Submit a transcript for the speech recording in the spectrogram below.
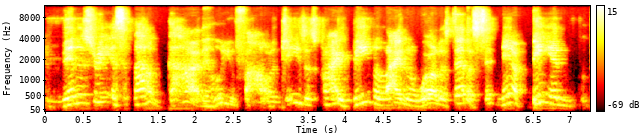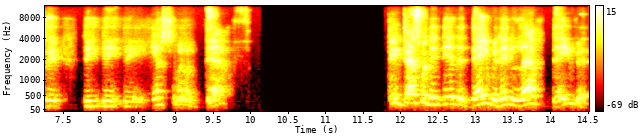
ministry. is about God and who you follow. Jesus Christ, be the light of the world instead of sitting there being the, the, the, the instrument of death. That's what they did to David. They left David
